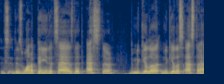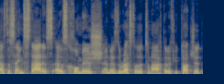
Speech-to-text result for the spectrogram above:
there's one opinion that says that Esther, the Megillah, Megillus Esther has the same status as Chumash and as the rest of the Tanakh, that if you touch it,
